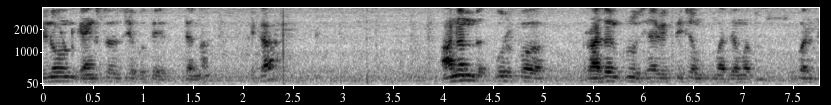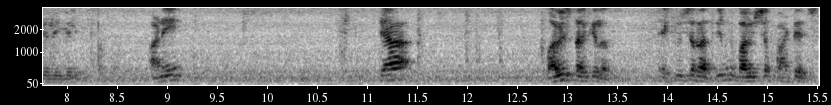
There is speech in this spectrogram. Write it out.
रिनोन गँगस्टर्स जे होते त्यांना एका आनंद उर्फ राजन क्रूज ह्या व्यक्तीच्या माध्यमातून सुपारी दिली गेली. आणि त्या बावीस तारखेलाच एकवीसच्या रात्री म्हणजे बावीसच्या पहाटेच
